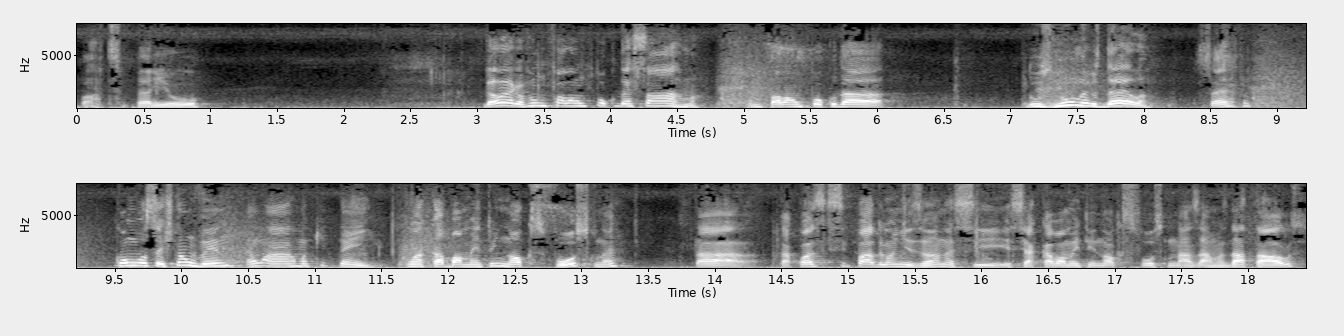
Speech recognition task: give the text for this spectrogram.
Parte superior. Galera, vamos falar um pouco dessa arma. Vamos falar um pouco da, dos números dela, certo? Como vocês estão vendo, é uma arma que tem um acabamento inox fosco, né? Tá, tá quase que se padronizando esse, esse acabamento inox fosco nas armas da Taurus.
